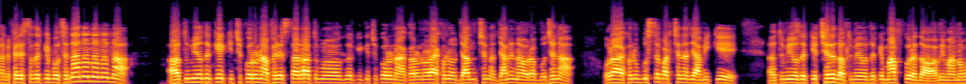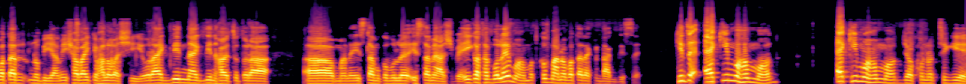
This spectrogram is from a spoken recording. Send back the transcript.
মানে ফেরেস্তাদেরকে বলছে না না না না না তুমি ওদেরকে কিছু করো না ফেরেস্তারা তোমার ওদেরকে কিছু করো না, কারণ ওরা এখনও জানছে না, জানে না, ওরা বোঝে না। ওরা এখনও বুঝতে পারছে না যে আমি কে। তুমি ওদেরকে ছেড়ে দাও, তুমি ওদেরকে মাফ করে দাও। আমি মানবতার নবী, আমি সবাইকে ভালোবাসি। ওরা একদিন না একদিন হয়তো তোরা মানে ইসলাম কবুলে, ইসলামে আসবে। এই কথা বলে মোহাম্মদ খুব মানবতার একটা ডাক দিছে। কিন্তু একই মোহাম্মদ একই মোহাম্মদ যখন হচ্ছে গিয়ে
